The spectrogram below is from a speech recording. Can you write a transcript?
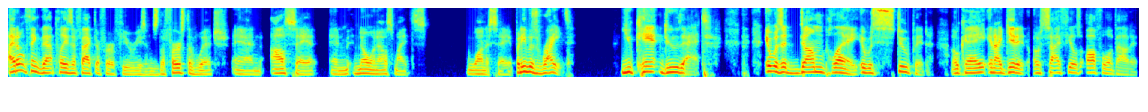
I don't think that plays a factor for a few reasons. The first of which, and I'll say it, and no one else might want to say it, but he was right. You can't do that. It was a dumb play. It was stupid. Okay. And I get it. Ossai feels awful about it,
